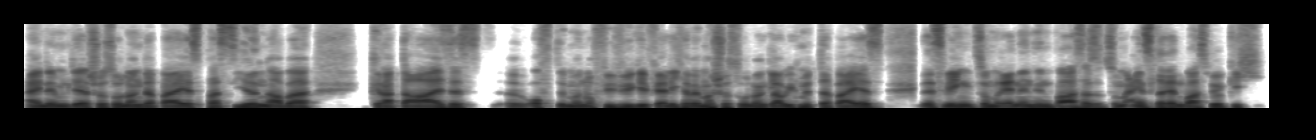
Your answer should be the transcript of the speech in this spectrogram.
einem, der schon so lange dabei ist, passieren. Aber gerade da ist es äh, oft immer noch viel, viel gefährlicher, wenn man schon so lange, glaube ich, mit dabei ist. Deswegen zum Rennen hin war es, also zum Einzelrennen war es wirklich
